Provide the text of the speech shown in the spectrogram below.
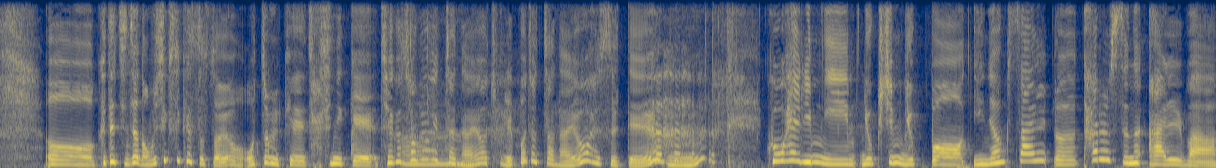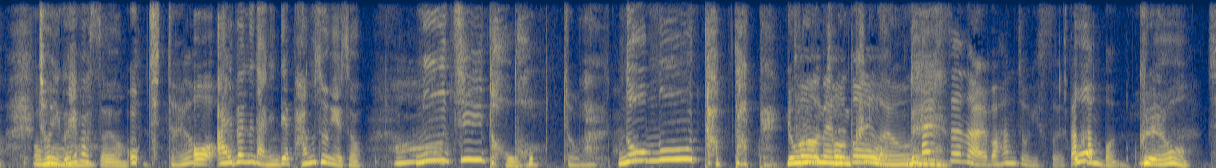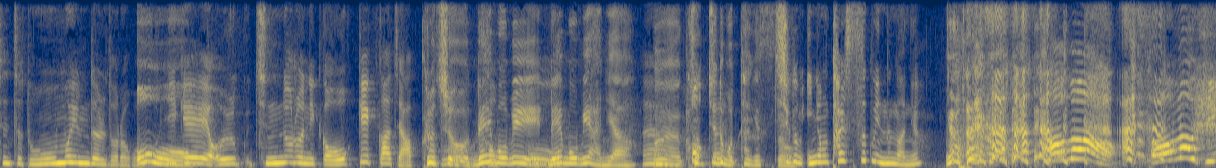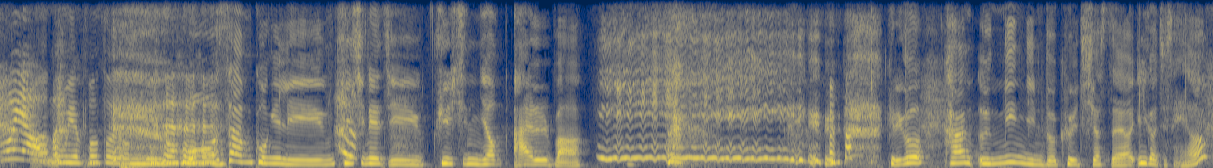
어, 그때 진짜 너무 씩씩했었어요. 어쩜 이렇게 자신있게, 제가 성형했잖아요. 좀 예뻐졌잖아요. 했을 때. 음. 고혜림님, 66번, 인형쌀, 어, 탈을 쓰는 알바. 저 어머. 이거 해봤어요. 어, 진짜요? 어, 알바는 아닌데, 방송에서. 어. 무지 더워. 덥죠. 너무 답답해. 여름에는 큰일 나요. 네. 탈 쓰는 알바 한 적 있어요. 딱한 어? 번. 그래요? 진짜 너무 힘들더라고요. 어. 이게 얼, 짓누르니까 어깨까지 아프고. 그렇죠. 내 덥고. 몸이, 내 몸이 아니야. 네. 응, 걷지도 어, 못하겠어. 지금 인형 탈 쓰고 있는 거 아니야? 어머! 어머, 김우영! 아, 너무 예뻐서요, 언니. 5301님, 귀신의 집, 귀신역 알바. 그리고 강은미 님도 글 주셨어요. 읽어주세요.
